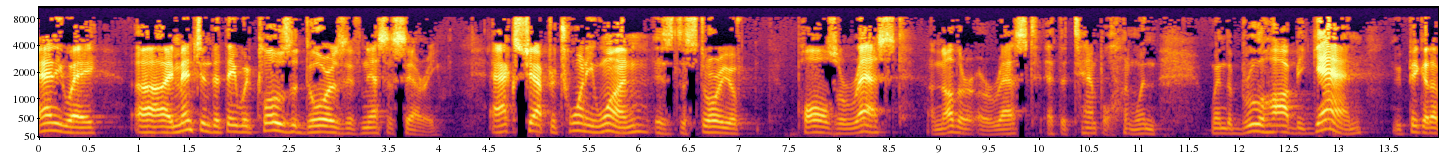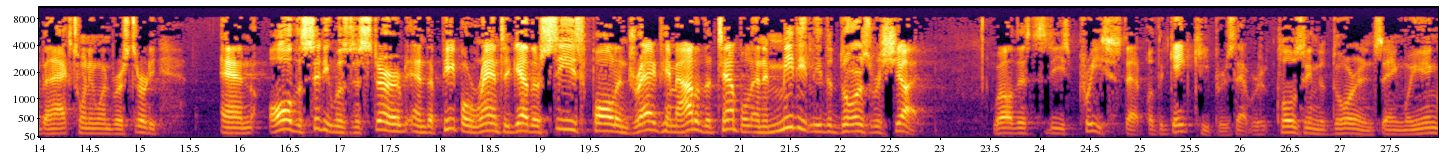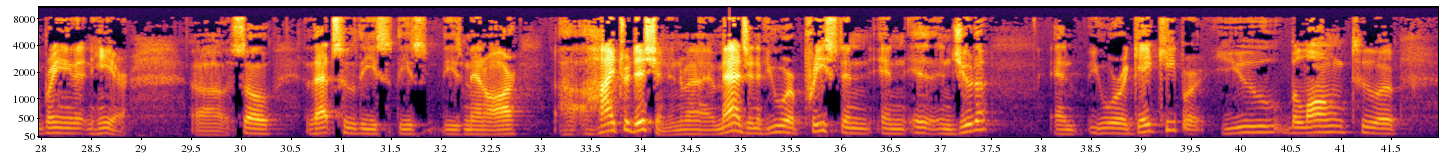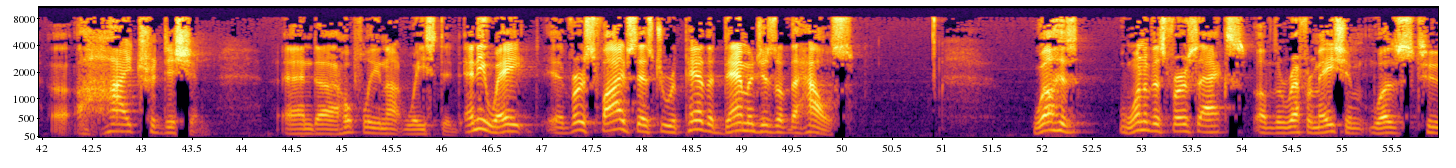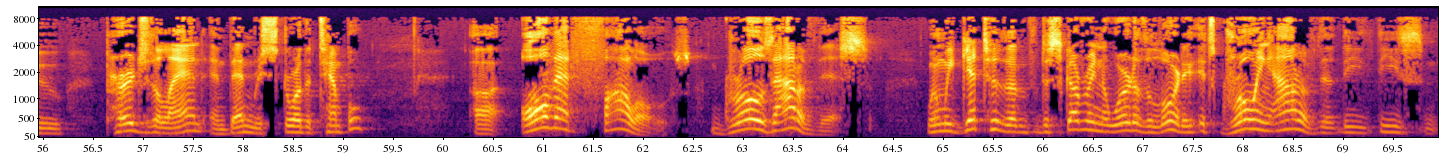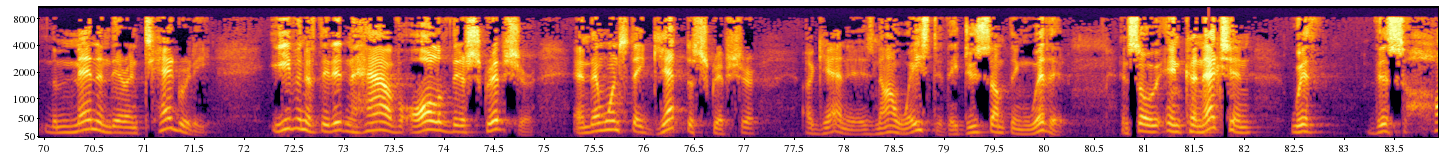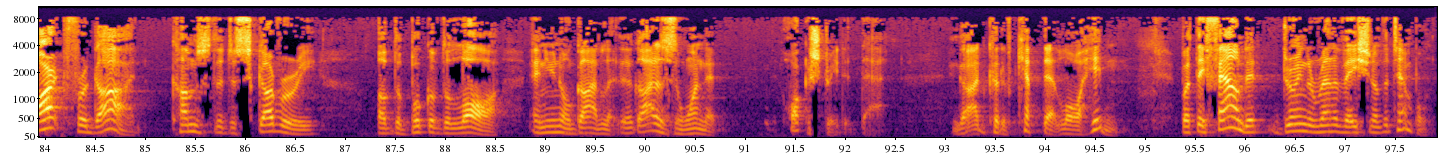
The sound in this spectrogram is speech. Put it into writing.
anyway, uh, I mentioned that they would close the doors if necessary. Acts chapter 21 is the story of Paul's arrest, another arrest at the temple. And when, when the brouhaha began, we pick it up in Acts 21, verse 30, and all the city was disturbed, and the people ran together, seized Paul, and dragged him out of the temple, and immediately the doors were shut. Well, this, these priests that were the gatekeepers that were closing the door and saying, Well, you ain't bringing it in here. Uh, so that's who these, these, these men are. Uh, a high tradition. And imagine if you were a priest in, in, in Judah and you were a gatekeeper, you belonged to a, a high tradition and uh, hopefully not wasted. Anyway, uh, verse 5 says to repair the damages of the house. Well, his, one of his first acts of the Reformation was to purge the land and then restore the temple. Uh, all that follows grows out of this. When we get to the discovering the word of the Lord, it's growing out of the, the, these, the men and their integrity even if they didn't have all of their scripture. And then once they get the scripture, again, it is not wasted. They do something with it. And so, in connection with this heart for God comes the discovery of the book of the law. And you know, God, God is the one that orchestrated that. God could have kept that law hidden. But they found it during the renovation of the temple.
